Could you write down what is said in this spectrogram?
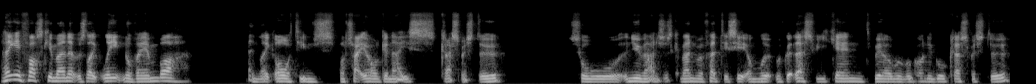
I think he first came in, it was like late November, and like all teams were trying to organise Christmas do. So the new managers come in, we've had to say to him, look, we've got this weekend where we were going to go Christmas do.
